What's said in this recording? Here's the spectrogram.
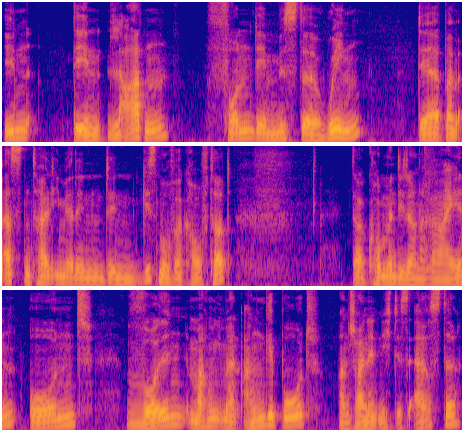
in den Laden von dem Mr. Wing, der beim ersten Teil ihm ja den, den Gizmo verkauft hat. Da kommen die dann rein und wollen, machen ihm ein Angebot, anscheinend nicht das erste,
